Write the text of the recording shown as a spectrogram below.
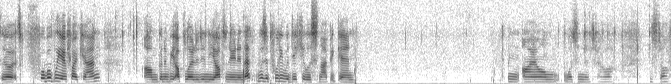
So it's probably, if I can, um, going to be uploaded in the afternoon. And that was a pretty ridiculous snipe again. Keep an eye on what's in the tower and stuff.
